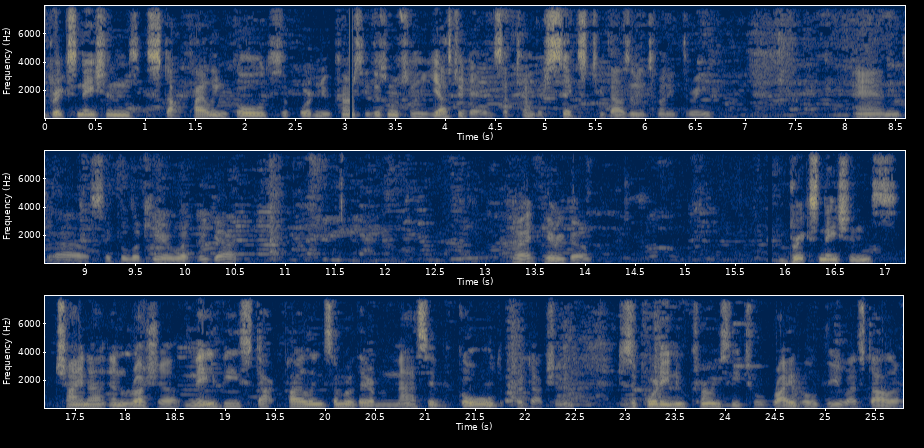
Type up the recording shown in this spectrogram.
BRICS nations stockpiling gold to support new currency. This one's from yesterday, September 6, 2023. And uh, let's take a look here what we got. All right, here we go. BRICS nations, China and Russia, may be stockpiling some of their massive gold production to support a new currency to rival the US dollar.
